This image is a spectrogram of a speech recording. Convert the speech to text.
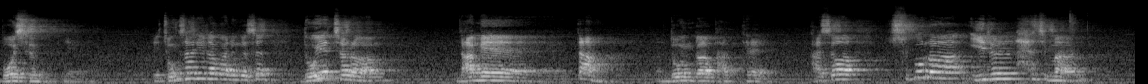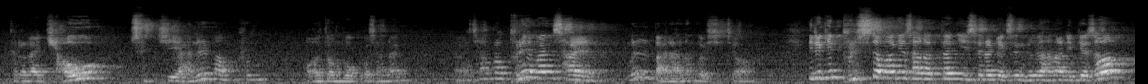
모습. 예. 종살이라고 하는 것은 노예처럼 남의 땅, 논과 밭에 가서 죽어라 일을 하지만 그러나 겨우 죽지 않을 만큼 얻어먹고 사는 어, 참으로 불행한 삶을 말하는 것이죠. 이렇게 불쌍하게 살았던 이스라엘 백성들을 하나님께서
